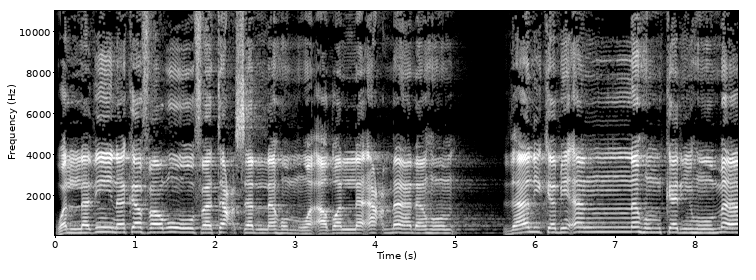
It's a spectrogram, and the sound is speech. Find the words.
والذين كفروا فتعسا لهم وأضل أعمالهم ذلك بأنهم كرهوا ما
